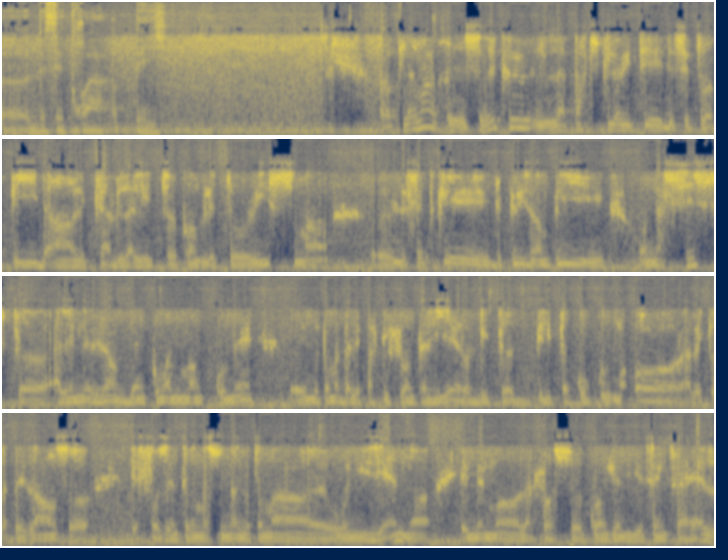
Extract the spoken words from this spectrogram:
euh, de ces trois pays. Alors clairement, euh, c'est vrai que la particularité de ces trois pays dans le cadre de la lutte contre le terrorisme, le fait que de plus en plus on assiste à l'émergence d'un commandement commun, euh, notamment dans les parties frontalières dites de l'Itakokum, or avec la présence des forces internationales, notamment onusiennes, et même la force conjointe du 5 Sahel,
